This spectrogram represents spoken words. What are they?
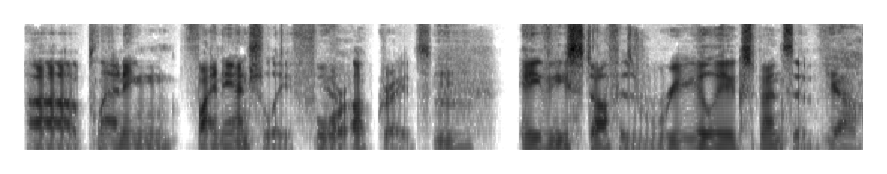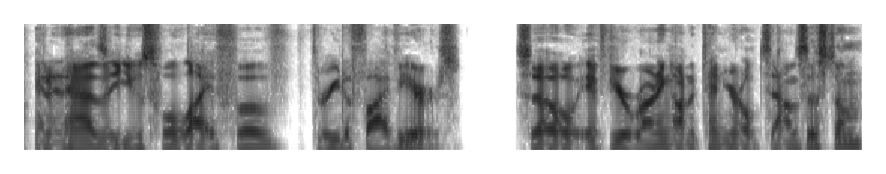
uh, planning financially for upgrades. Mm. AV stuff is really expensive. Yeah. And it has a useful life of three to five years. So if you're running on a 10 year old sound system,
